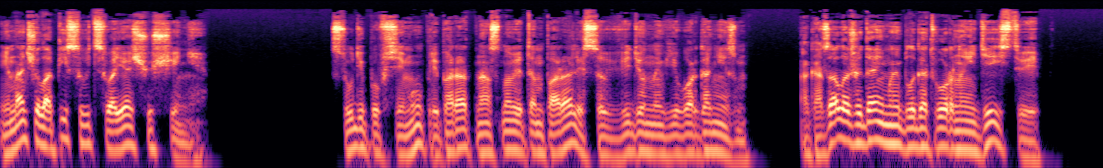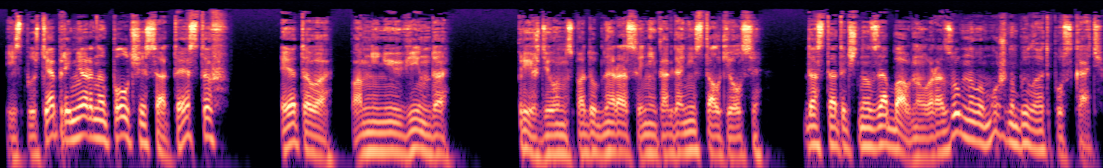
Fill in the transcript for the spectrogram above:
и начал описывать свои ощущения. Судя по всему, препарат на основе темпоралиса, введенный в его организм, оказал ожидаемое благотворное действие, и спустя примерно полчаса тестов этого, по мнению Винда, прежде он с подобной расой никогда не сталкивался, достаточно забавного разумного можно было отпускать.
